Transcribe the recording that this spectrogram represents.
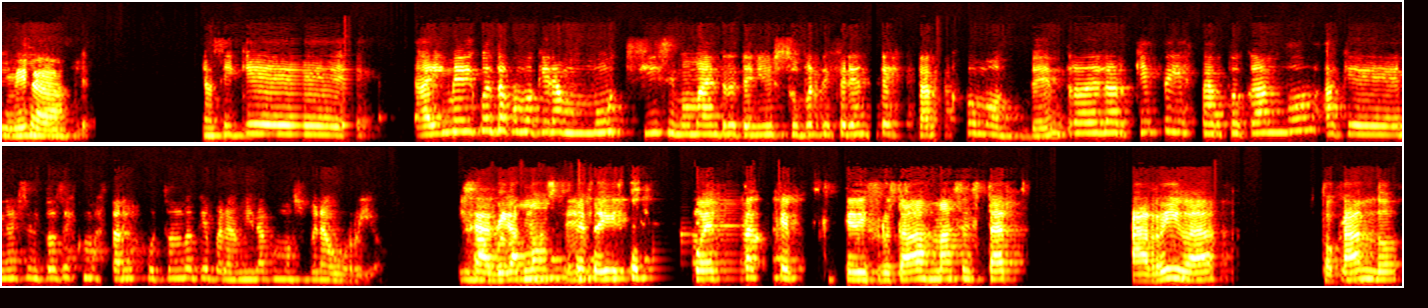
mira. Así que ahí me di cuenta como que era muchísimo más entretenido y súper diferente estar como dentro de la orquesta y estar tocando a que en ese entonces como estarlo escuchando que para mí era como súper aburrido. O sea, digamos que, te diste cuenta que, que disfrutabas más estar arriba tocando,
